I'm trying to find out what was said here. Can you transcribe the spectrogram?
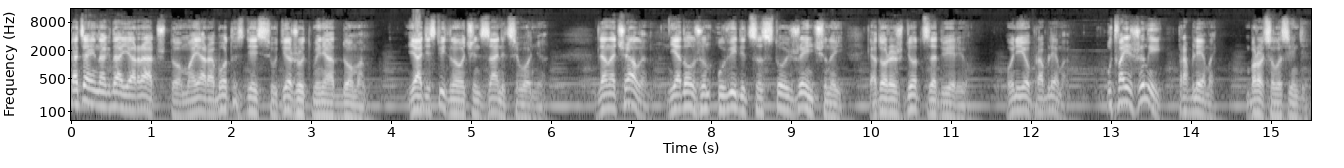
Хотя иногда я рад, что моя работа здесь удерживает меня от дома. Я действительно очень занят сегодня. Для начала я должен увидеться с той женщиной, которая ждет за дверью. У нее проблема. У твоей жены проблемы, бросила Синди.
